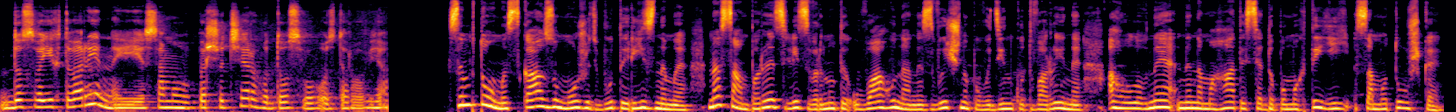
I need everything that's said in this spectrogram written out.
до своїх тварин і саме в першу чергу до свого здоров'я. Симптоми сказу можуть бути різними. Насамперед слід звернути увагу на незвичну поведінку тварини, а головне не намагатися допомогти їй самотужки.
